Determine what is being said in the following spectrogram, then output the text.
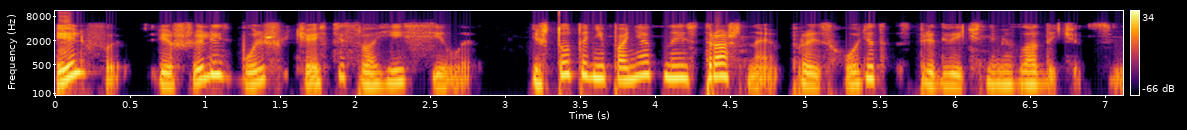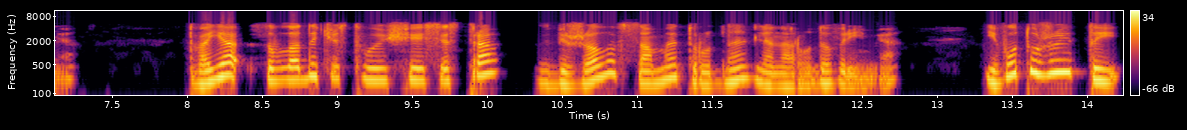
Эльфы решились большей части своей силы. И что-то непонятное и страшное происходит с предвечными владычицами. Твоя совладычествующая сестра сбежала в самое трудное для народа время. И вот уже и ты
